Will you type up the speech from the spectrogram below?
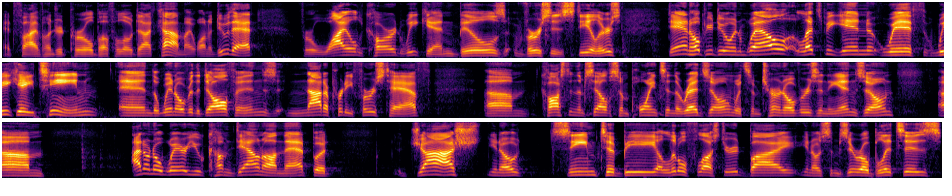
at 500pearlbuffalo.com. I want to do that for Wild Card Weekend, Bills versus Steelers. Dan, hope you're doing well. Let's begin with Week 18 and the win over the Dolphins. Not a pretty first half, um, costing themselves some points in the red zone with some turnovers in the end zone. Um, I don't know where you come down on that, but Josh, you know, seemed to be a little flustered by you know some zero blitzes.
